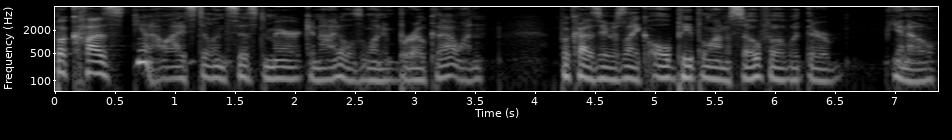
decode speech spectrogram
because you know I still insist American Idol is the one who broke that one. Because it was like old people on a sofa with their you know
